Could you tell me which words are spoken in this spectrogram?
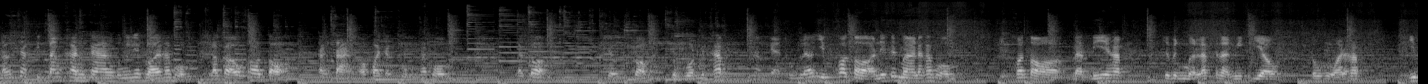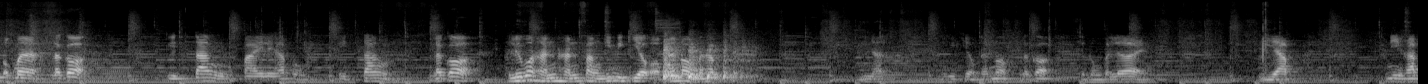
หลังจากติดตั้งคันกลางตรงนี้เรียบร้อยครับผม แล้วก็เอาข้อต่อต่างๆ ออกมาจากถุงครับผม แล้วก็เดี๋ยวกรอบจุดวนกันครับแกะถุงแล้วหยิบข้อต่ออันนี้ขึ้นมานะครับ ผม หยิบข้อต่อแบบนี้นะครับ จะเป็นเหมือนลักษณะมีเกลียวตรงหัวนะครับ หยิบออกมาแล้วก็ติดตั้งไปเลยครับผม ติดตั้ง แล้วก็หรือว่าหันหันฝั่งที่มีเกลียวออกด้านนอกนะครับ นี่นะ มีเกลียวด้านนอก แล้วก็เสียบลงไปเลยเสียบนี่ครับ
